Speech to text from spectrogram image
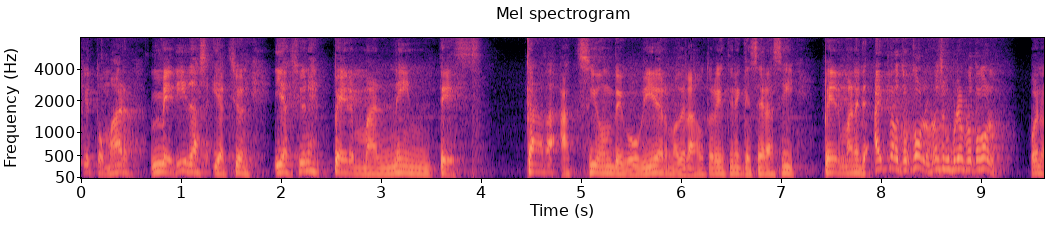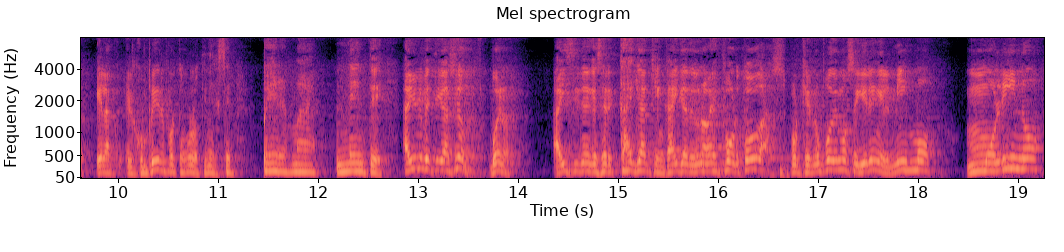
que tomar medidas y acciones. Y acciones permanentes. Cada acción de gobierno de las autoridades tiene que ser así, permanente. Hay protocolos, no se cumple el protocolo. Bueno, el, cumplir el protocolo tiene que ser permanente. Hay una investigación. Bueno, ahí sí tiene que ser caiga quien caiga de una vez por todas, porque no podemos seguir en el mismo molino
